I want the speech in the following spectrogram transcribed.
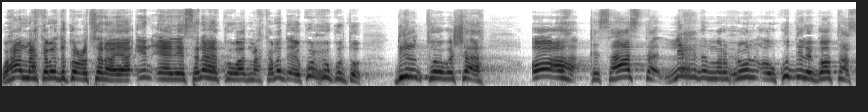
waxaan maxkamadda ka codsanayaa in eedeysanaha koowaad maxkamadda ay ku xukunto dil toogasho ah oo ah qisaasta lixda marxuun oo ku dilay goobtaas.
